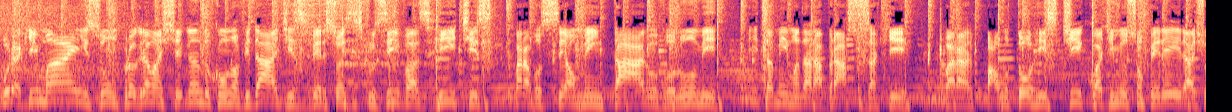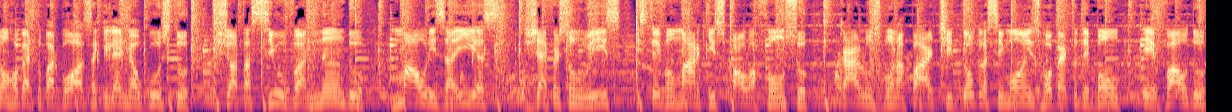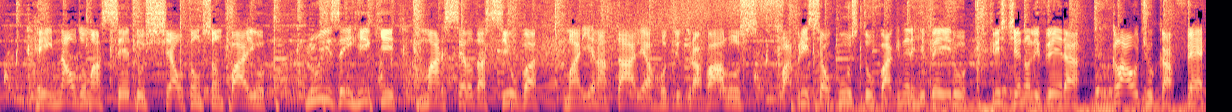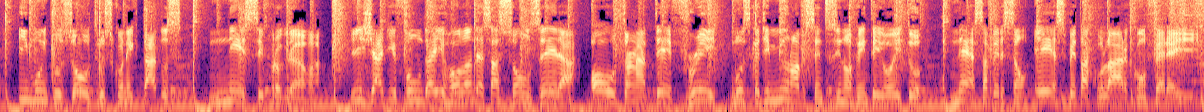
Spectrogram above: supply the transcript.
Por aqui mais um programa chegando com novidades, versões exclusivas, hits para você aumentar o volume e também mandar abraços aqui para Paulo Torres, Tico, Admilson Pereira, João Roberto Barbosa, Guilherme Augusto, J. Silva, Nando, Mauro Isaías, Jefferson Luiz, Estevão Marques, Paulo Afonso, Carlos Bonaparte, Douglas Simões, Roberto Debon, Evaldo, Reinaldo Macedo, Shelton Sampaio, Luiz Henrique, Marcelo da Silva, Maria Natália, Rodrigo Gravalos, Fabrício Augusto, Wagner Ribeiro, Cristiano Oliveira, Cláudio Café e muitos outros conectados nesse programa. E já de fundo aí rolando essa sonzeira Alternative Free, música de 1998, nessa versão espetacular, confere aí.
